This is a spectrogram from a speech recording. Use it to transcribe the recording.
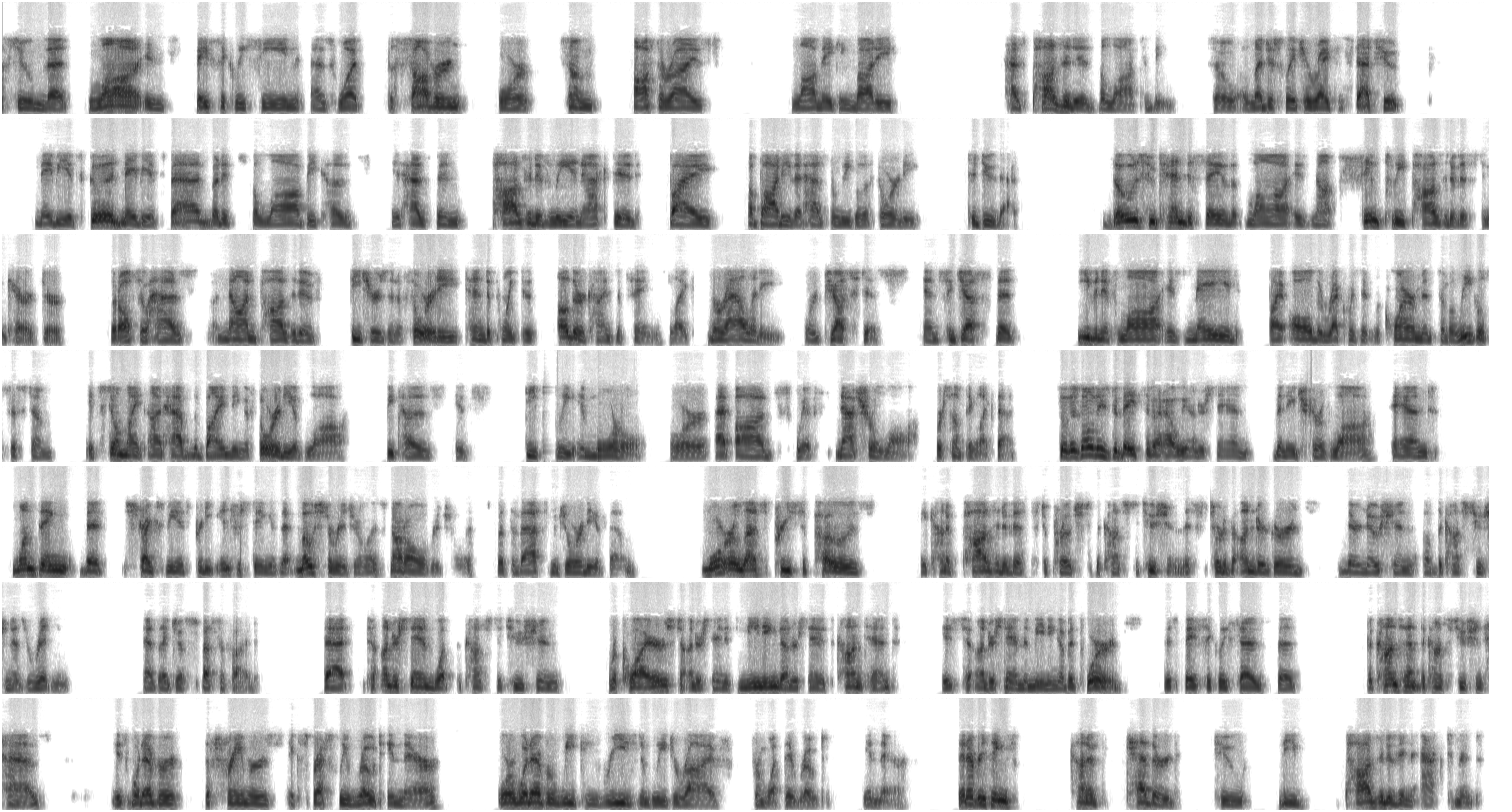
assume that law is basically seen as what the sovereign or some authorized lawmaking body has posited the law to be. So a legislature writes a statute. Maybe it's good, maybe it's bad, but it's the law because it has been positively enacted by a body that has the legal authority to do that. Those who tend to say that law is not simply positivist in character, but also has non positive features and authority tend to point to other kinds of things like morality or justice and suggest that even if law is made by all the requisite requirements of a legal system, it still might not have the binding authority of law because it's deeply immoral or at odds with natural law or something like that. So there's all these debates about how we understand the nature of law. And one thing that strikes me as pretty interesting is that most originalists, not all originalists, but the vast majority of them, more or less presuppose a kind of positivist approach to the Constitution. This sort of undergirds their notion of the Constitution as written, as I just specified. That to understand what the Constitution requires, to understand its meaning, to understand its content, is to understand the meaning of its words. This basically says that the content the Constitution has is whatever the framers expressly wrote in there, or whatever we can reasonably derive from what they wrote in there. That everything's kind of tethered to the positive enactment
